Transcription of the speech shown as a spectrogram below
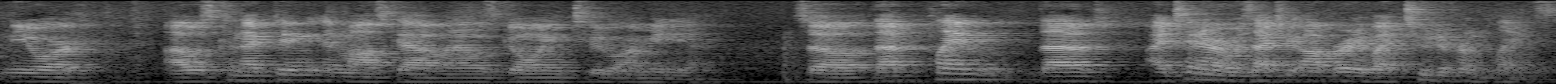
New York, I was connecting in Moscow, and I was going to Armenia. So that plane, that itinerary was actually operated by two different planes.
